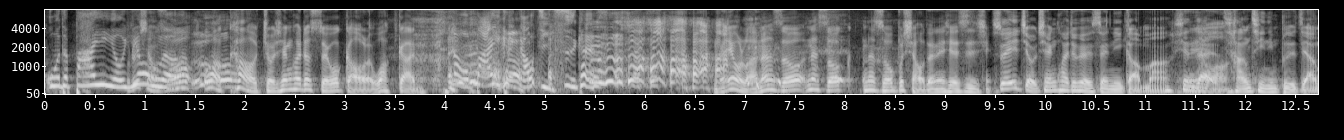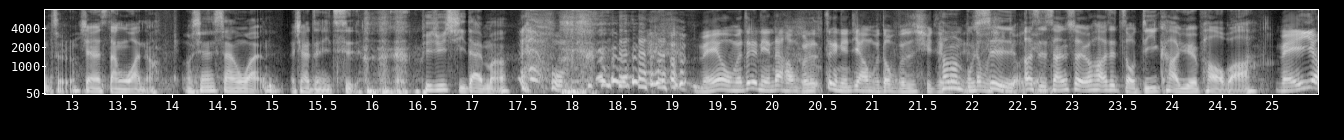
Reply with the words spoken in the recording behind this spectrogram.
我的八亿有用了。哇靠，九千块就随我搞了，哇干！那我八亿可以搞几次？看。没有了，那时候那时候那时候不晓得那些事情，所以九千块就可以随你搞吗？现在行情已经不是这样子了，现在三万啊！哦，现在三万，而且还整一次 必须期待吗？没有，我们这个年代好像不是这个年纪，好像不都不是去。他们不是二十三岁的话是走迪卡约炮吧？没有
